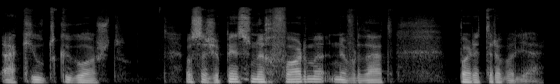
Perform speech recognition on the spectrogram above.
àquilo de que gosto. Ou seja, penso na reforma, na verdade, para trabalhar.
